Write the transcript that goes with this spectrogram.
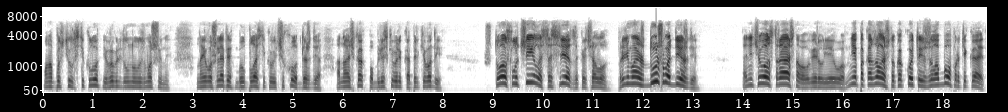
Он опустил стекло и выглянул из машины. На его шляпе был пластиковый чехол от дождя, а на очках поблескивали капельки воды. «Что случилось, сосед?» — закричал он. «Принимаешь душ в одежде?» «Да ничего страшного», — уверил я его. «Мне показалось, что какой-то из желобов протекает».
